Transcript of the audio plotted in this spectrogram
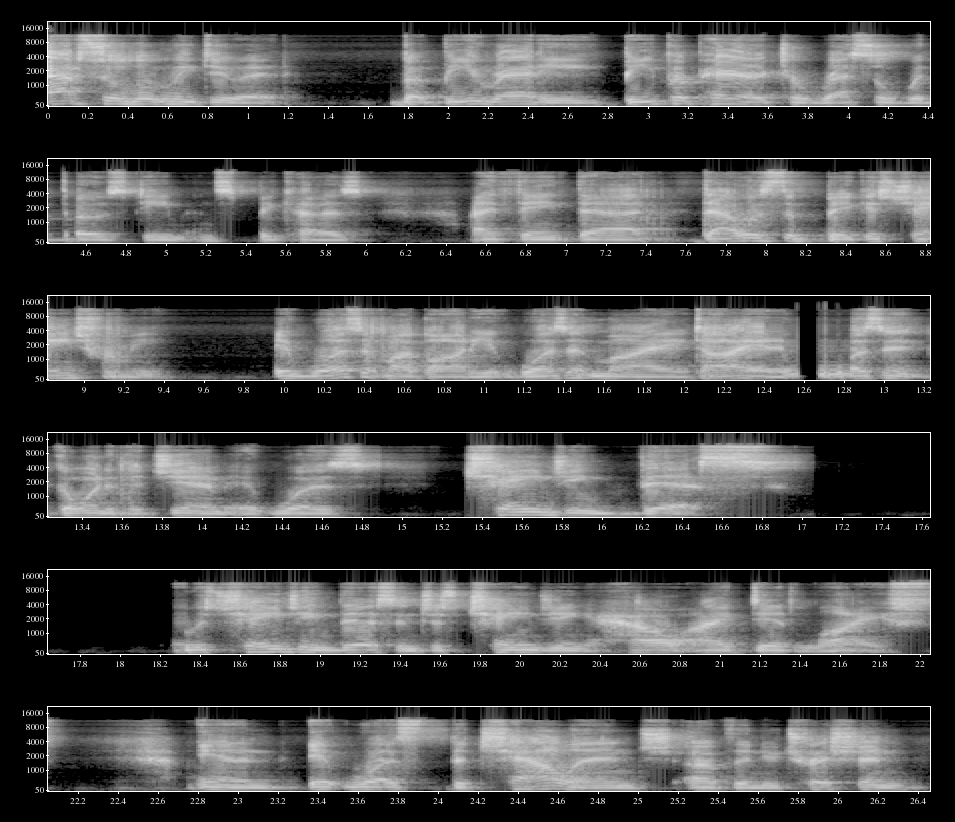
absolutely do it. But be ready, be prepared to wrestle with those demons because I think that that was the biggest change for me. It wasn't my body, it wasn't my diet, it wasn't going to the gym, it was changing this. It was changing this and just changing how I did life. And it was the challenge of the nutrition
